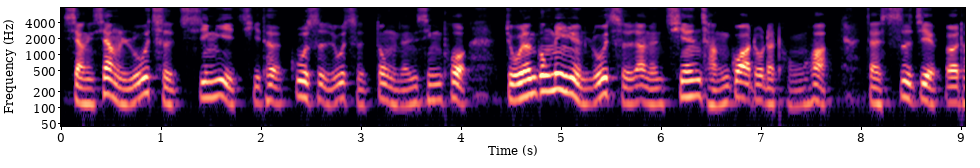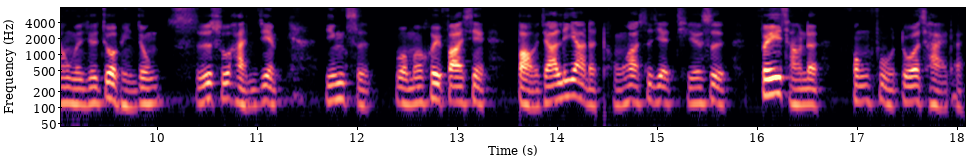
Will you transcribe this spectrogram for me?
想象如此新颖奇特，故事如此动人心魄，主人公命运如此让人牵肠挂肚的童话，在世界儿童文学作品中实属罕见。因此，我们会发现。”保加利亚的童话世界其实是非常的丰富多彩的。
